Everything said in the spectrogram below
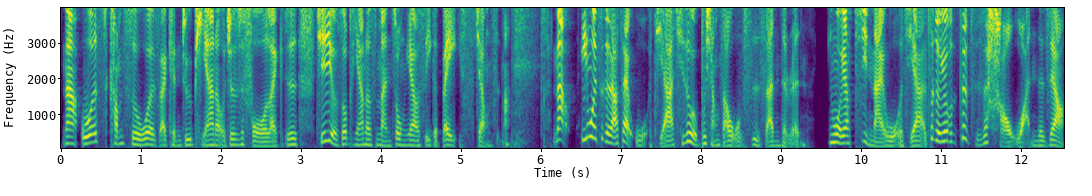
那 worst comes to worst I can do piano，就是 for like 就是其实有时候 piano 是蛮重要，是一个 bass 这样子嘛。那因为这个要在我家，其实我不想找五四三的人，因为要进来我家，这个又这只是好玩的这样。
